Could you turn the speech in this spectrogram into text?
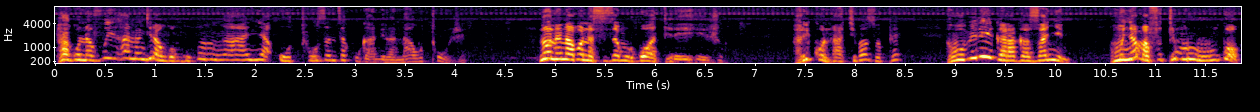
ntabwo navuye hano ngira ngo nguhe umwanya utuze nze kuganira nawe utuje. None nabo nasize mu rugo watereye hejuru. Ariko nta kibazo pe. Ubu birigaragaza nyine. Umunyamafuti muri uru rugo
